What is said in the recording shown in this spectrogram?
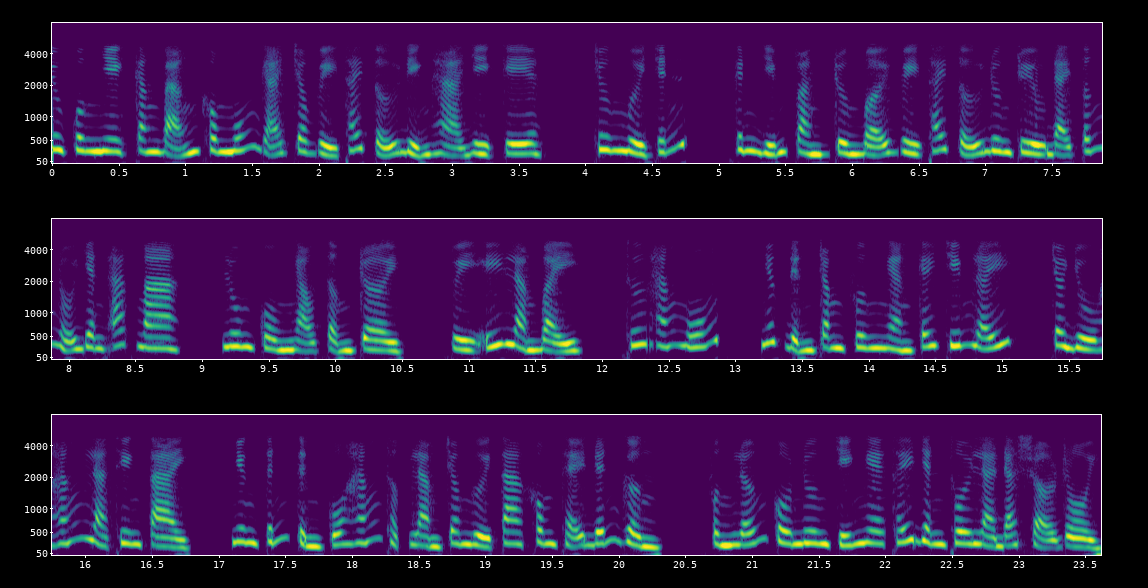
tiêu quân nhi căn bản không muốn gãi cho vị thái tử điện hạ gì kia, chương 19, kinh diễm toàn trường bởi vì thái tử đương triều đại tấn nổi danh ác ma, luôn cuồng ngạo tận trời, tùy ý làm bậy, thứ hắn muốn, nhất định trăm phương ngàn kế chiếm lấy, cho dù hắn là thiên tài nhưng tính tình của hắn thật làm cho người ta không thể đến gần, phần lớn cô nương chỉ nghe thấy danh thôi là đã sợ rồi,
